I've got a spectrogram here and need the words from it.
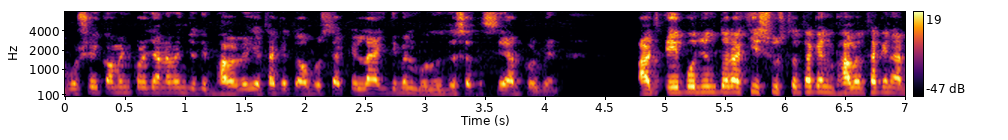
অবশ্যই কমেন্ট করে জানাবেন। যদি ভালো লেগে থাকে তো অবশ্যই একটি লাইক দিবেন, বন্ধুদের সাথে শেয়ার করবেন। আজ এই পর্যন্ত রাখি। সুস্থ থাকেন, ভালো থাকেন, আর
